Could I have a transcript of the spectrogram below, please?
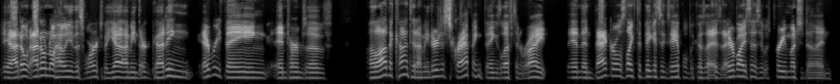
Yeah, I don't I don't know how any of this works, but yeah, I mean they're gutting everything in terms of a lot of the content. I mean, they're just scrapping things left and right. And then Batgirl's like the biggest example because as everybody says it was pretty much done.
